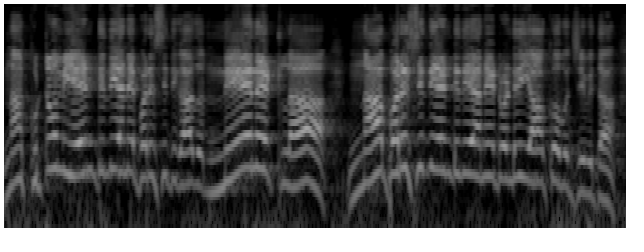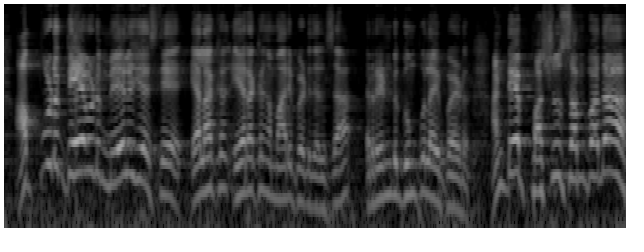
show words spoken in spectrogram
నా కుటుంబం ఏంటిది అనే పరిస్థితి కాదు. నేనెట్లా నా పరిస్థితి ఏంటిది? అనేటువంటిది యాకోబు జీవితం. అప్పుడు దేవుడు మేలు చేస్తే ఎలా ఏ రకంగా మారిపోయాడు తెలుసా? రెండు గుంపులు అయిపోయాడు. అంటే పశు సంపద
